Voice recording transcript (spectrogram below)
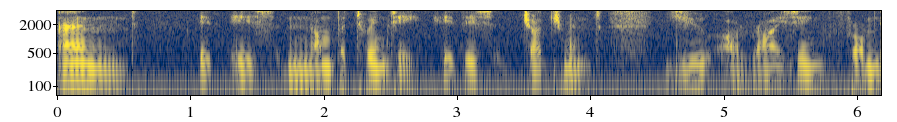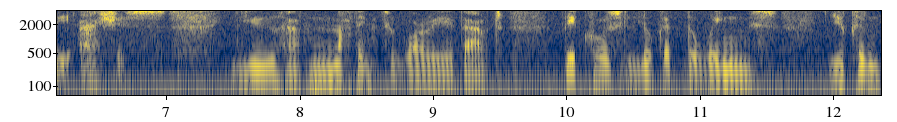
and it is number 20 it is judgment. You are rising from the ashes you have nothing to worry about because look at the wings. You can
